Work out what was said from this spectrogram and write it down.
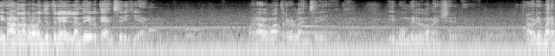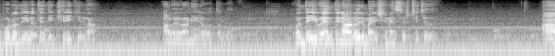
ഈ കാണുന്ന പ്രപഞ്ചത്തിലെ എല്ലാം ദൈവത്തെ അനുസരിക്കുകയാണ്. ഒരാൾ മാത്രമേ ഉള്ളൂ അനുസരിക്കുന്നത്. ഈ ഭൂമിയിലുള്ള മനുഷ്യർ. അവർ മനഃപൂർവം ദൈവത്തെ ധിഖരിക്കുന്ന ആളുകളാണ് ഈ ലോകത്തുള്ളത്. അപ്പം ദൈവം എന്തിനാണ് ഒരു മനുഷ്യനെ സൃഷ്ടിച്ചത്? ആ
